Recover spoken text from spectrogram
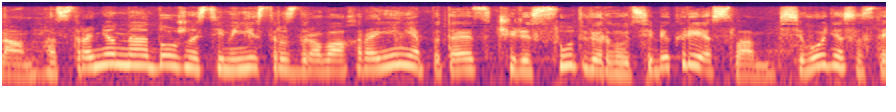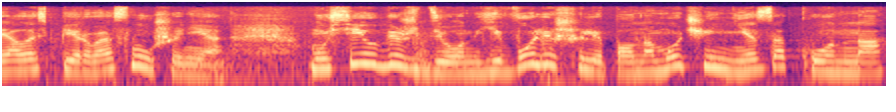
Отстраненная от должности министр здравоохранения пытается через суд вернуть себе кресло. Сегодня состоялось первое слушание. Мусей убежден, его лишили полномочий незаконно.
